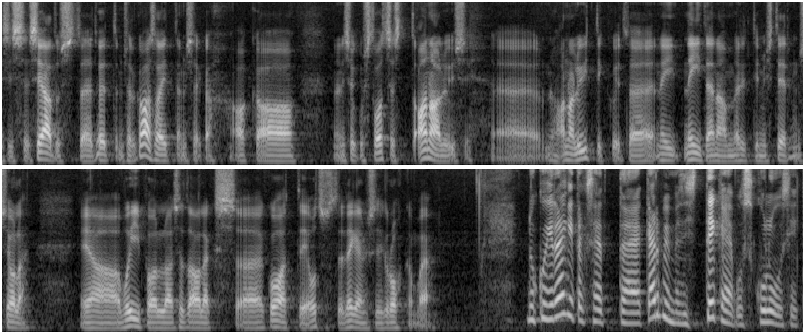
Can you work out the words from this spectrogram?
siis seaduste töötamisel kaasaaitamisega, aga no, niisugust otsest analüüsi äh,, noh, analüütikuid, äh, neid, neid enam eriti ministeeriumis ei ole. ja võib-olla seda oleks äh, kohati otsuste tegemiseks isegi rohkem vaja. No kui räägitakse, et kärbime siis tegevuskulusid,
